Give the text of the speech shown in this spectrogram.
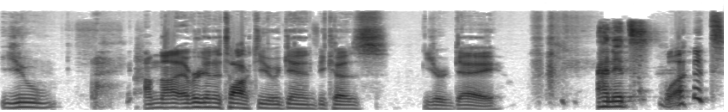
you, I'm not ever going to talk to you again because you're gay. And it's what?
